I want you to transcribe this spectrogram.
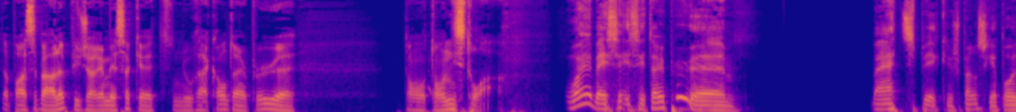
t'as passé par là, puis j'aurais aimé ça que tu nous racontes un peu euh, ton, ton histoire. Ouais, ben c'est c'est un peu euh, ben, atypique. Je pense qu'il n'y a pas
